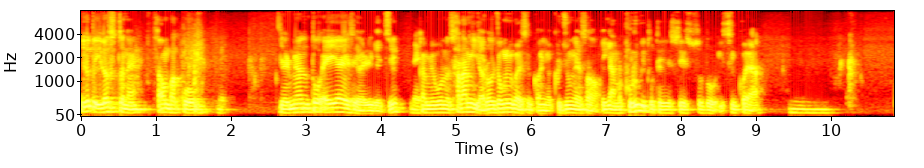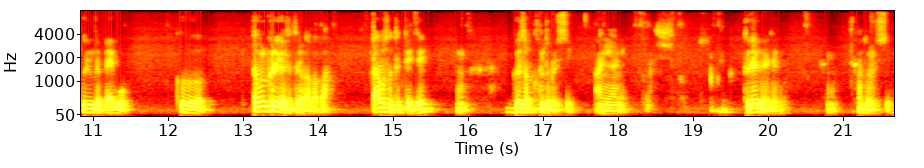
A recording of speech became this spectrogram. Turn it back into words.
이것도 일러스트네 다운받고 네. 열면 또 AI에서 열리겠지 네. 그럼 이거는 사람이 여러 종류가 있을 거니까 그 중에서 이게 아마 그룹이 또될 있을 수도 있을 거야 음, 그림자 빼고 그 double click해서 들어가 봐봐. 따로 선택되지? 응. 그래서 control C. 아니 아니. 드래그 해야 돼 응. control C.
